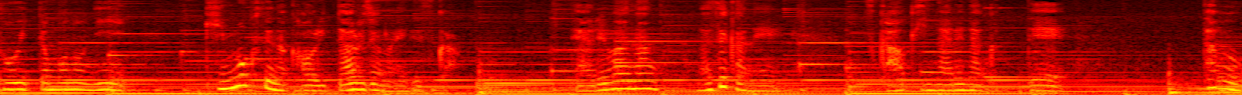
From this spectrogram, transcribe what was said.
そういったものに金木犀の香りってあるじゃないですか。であれはななぜかね使う気になれなくって多分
